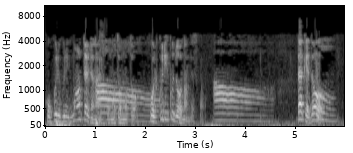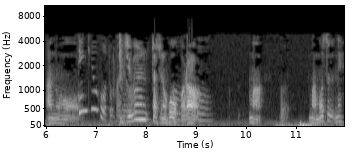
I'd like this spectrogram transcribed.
北陸に回ってるじゃないですか、もともと。北陸道なんですから。あだけどうん、あのあ。、天気予報とか自分たちの方から、うんうんまあ、まあもうすぐね、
